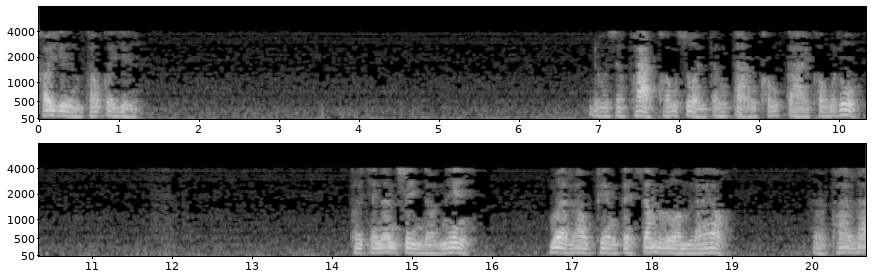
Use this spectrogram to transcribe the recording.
เขายืนเขาก็ยืน ดูสภาพของส่วนต่างๆของกายของรูป เพราะฉะนั้นสิ่งเหล่านี้เมื่อเราเพียงแต่สำรวมแล้วภาระ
